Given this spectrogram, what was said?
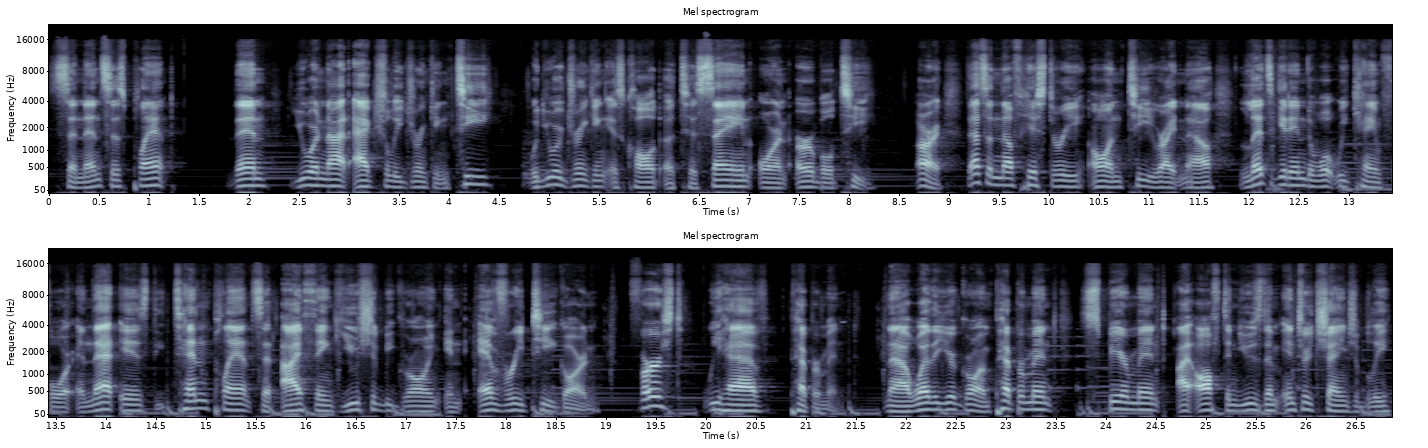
sinensis plant, then you are not actually drinking tea. What you are drinking is called a tisane or an herbal tea. All right, that's enough history on tea right now. Let's get into what we came for, and that is the 10 plants that I think you should be growing in every tea garden. First, we have peppermint. Now, whether you're growing peppermint, spearmint, I often use them interchangeably,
